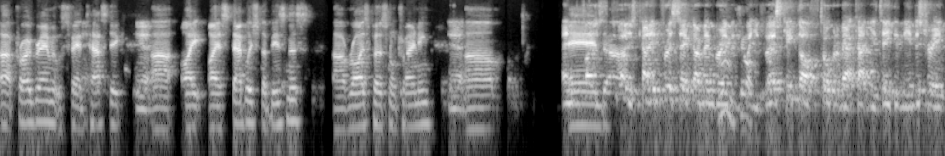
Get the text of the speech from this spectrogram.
uh, program. It was fantastic. Yeah. Uh, I, I established a business, uh, Rise Personal Training. Yeah. Um, and, and I, just, uh, I just cut in for a sec. I remember even sure. when you first kicked off talking about cutting your teeth in the industry.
